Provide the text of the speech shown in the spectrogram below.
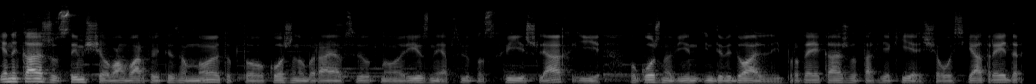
Я не кажу з тим, що вам варто йти за мною, тобто кожен обирає абсолютно різний, абсолютно свій шлях, і у кожного він індивідуальний. Проте я кажу так, як є, що ось я трейдер,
